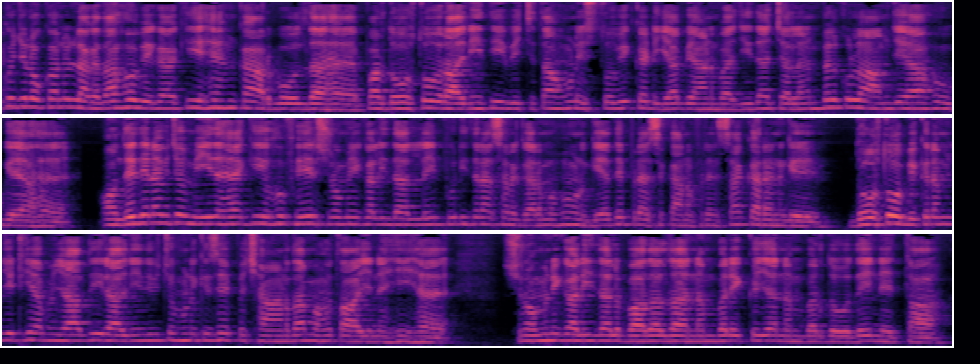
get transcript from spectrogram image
ਕੁਝ ਲੋਕਾਂ ਨੂੰ ਲੱਗਦਾ ਹੋਵੇਗਾ ਕਿ ਇਹ ਹੰਕਾਰ ਬੋਲਦਾ ਹੈ, ਪਰ ਦੋਸਤੋ, ਰਾਜਨੀਤੀ ਵਿੱਚ ਤਾਂ ਹੁਣ ਇਸ ਤੋਂ ਵੀ ਘਟੀਆ ਬਿਆਨਬਾਜ਼ੀ ਦਾ ਚੱਲਣ ਬਿਲਕੁਲ ਆਮ ਜਿਹਾ ਹੋ ਗਿਆ ਹੈ। ਆਉਂਦੇ ਦਿਨਾਂ ਵਿੱਚ ਉਮੀਦ ਹੈ ਕਿ ਉਹ ਫੇਰ ਸ਼੍ਰੋਮਣੀ ਅਕਾਲੀ ਦਲ ਲਈ ਪੂਰੀ ਤਰ੍ਹਾਂ ਸਰਗਰਮ ਹੋਣਗੇ ਅਤੇ ਪ੍ਰੈਸ ਕਾਨਫਰੰਸਾਂ ਕਰਨਗੇ। ਦੋਸਤੋ, ਵਿਕਰਮ ਜੀਠੀਆ, ਪੰਜਾਬ ਦੀ ਰਾਜਨੀਤੀ ਵਿੱਚ ਹੁਣ ਕਿਸੇ ਪਛਾਣ ਦਾ ਮੁਹਤਾਜ ਨਹੀਂ ਹੈ। ਸ਼੍ਰੋਮਣੀ ਅਕਾਲੀ ਦਲ ਬਾਦਲ ਦਾ ਨੰਬਰ 1 ਜਾਂ ਨੰਬਰ 2 ਦੇ ਨੇਤਾ।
